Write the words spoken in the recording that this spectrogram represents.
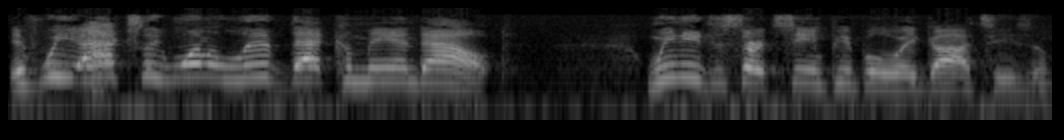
If we actually want to live that command out, we need to start seeing people the way God sees them.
